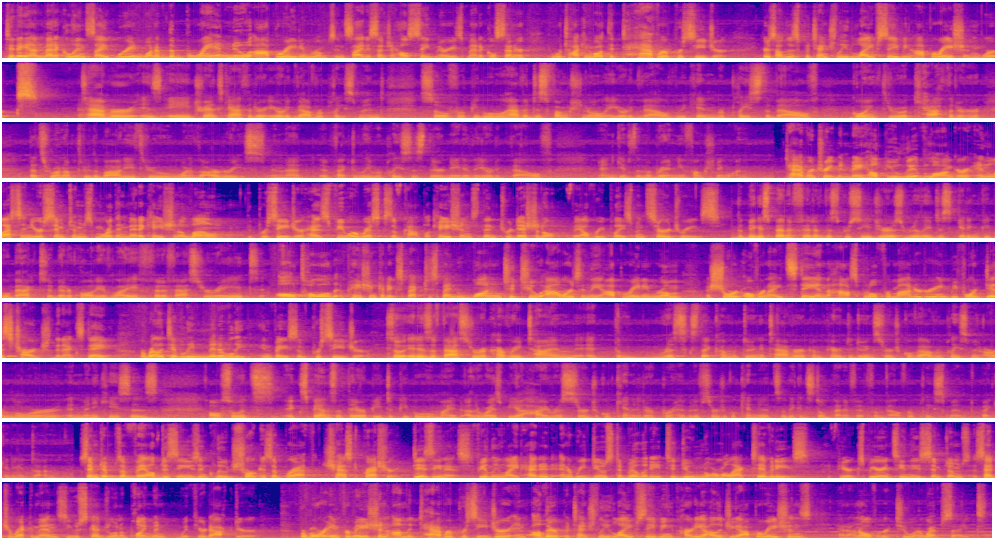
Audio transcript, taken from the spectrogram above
Today on Medical Insight, we're in one of the brand new operating rooms inside Essentia Health St. Mary's Medical Center, and we're talking about the TAVR procedure. Here's how this potentially life saving operation works. TAVR is a transcatheter aortic valve replacement. So, for people who have a dysfunctional aortic valve, we can replace the valve going through a catheter that's run up through the body through one of the arteries, and that effectively replaces their native aortic valve and gives them a brand new functioning one. TAVR treatment may help you live longer and lessen your symptoms more than medication alone. The procedure has fewer risks of complications than traditional valve replacement surgeries. The biggest benefit of this procedure is really just getting people back to better quality of life at a faster rate. All told, a patient can expect to spend one to two hours in the operating room, a short overnight stay in the hospital for monitoring before discharge the next day. A relatively minimally invasive procedure. So it is a faster recovery time. It, the risks that come with doing a TAVR compared to doing surgical valve replacement are lower in many cases. Also, it expands the therapy to people who might otherwise be a high risk surgical candidate or prohibitive surgical candidate, so they can still benefit from valve replacement by getting it done. Symptoms of valve disease include shortness of breath, chest pressure, dizziness, feeling lightheaded, and a reduced ability to do normal activities. If you're experiencing these symptoms, Essentia recommends you schedule an appointment with your doctor. For more information on the TAVR procedure and other potentially life-saving cardiology operations, head on over to our website.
